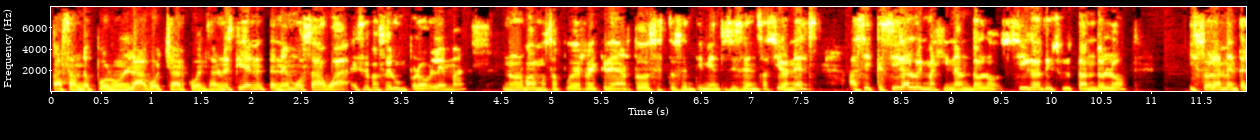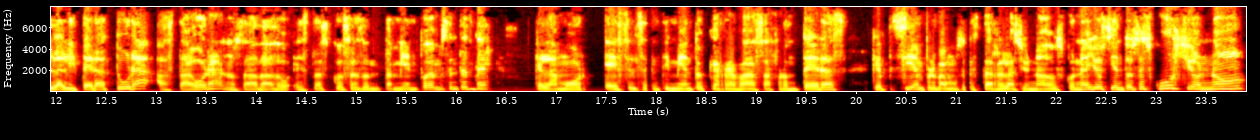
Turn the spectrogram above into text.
pasando por un lago, charco en San Luis, que ya no tenemos agua, ese va a ser un problema. No vamos a poder recrear todos estos sentimientos y sensaciones. Así que sígalo imaginándolo, siga disfrutándolo. Y solamente la literatura hasta ahora nos ha dado estas cosas donde también podemos entender que el amor es el sentimiento que rebasa fronteras, que siempre vamos a estar relacionados con ellos. Y entonces, Cursi o no,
